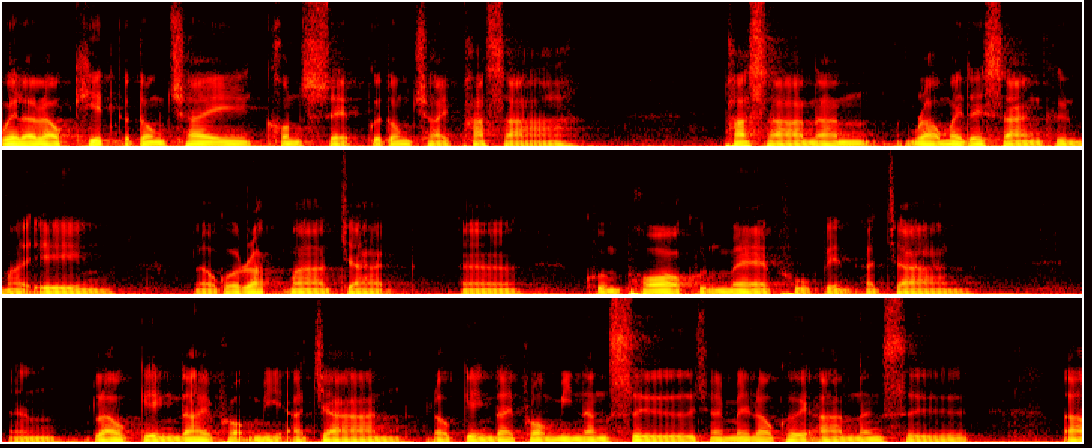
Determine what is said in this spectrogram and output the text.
เวลาเราคิดก็ต้องใช้คอนเซปต์ก็ต้องใช้ภาษา ภาษานั้นเราไม่ได้สร้างขึ้นมาเอง เราก็รับมาจากคุณพ่อคุณแม่ผู้เป็นอาจารย์ เราเก่งได้เพราะมีอาจารย์ เราเก่งได้เพราะมีหนังสือ ใช่ไหมเราเคยอ่านหนังสือเรา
